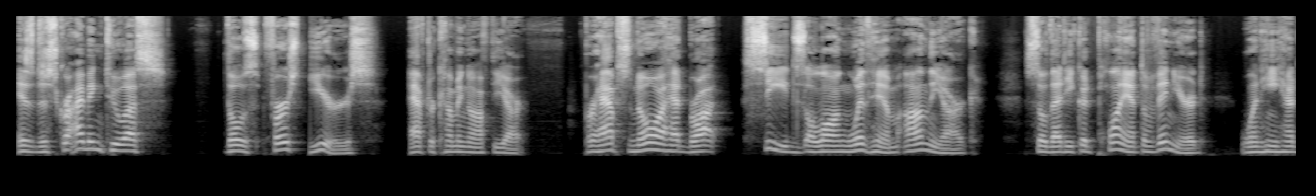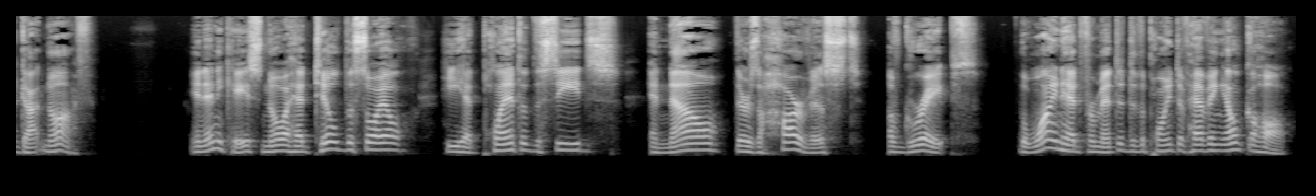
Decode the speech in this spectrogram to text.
is describing to us those first years after coming off the ark. Perhaps Noah had brought seeds along with him on the ark so that he could plant a vineyard when he had gotten off. In any case, Noah had tilled the soil, he had planted the seeds, and now there's a harvest of grapes. The wine had fermented to the point of having alcohol.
